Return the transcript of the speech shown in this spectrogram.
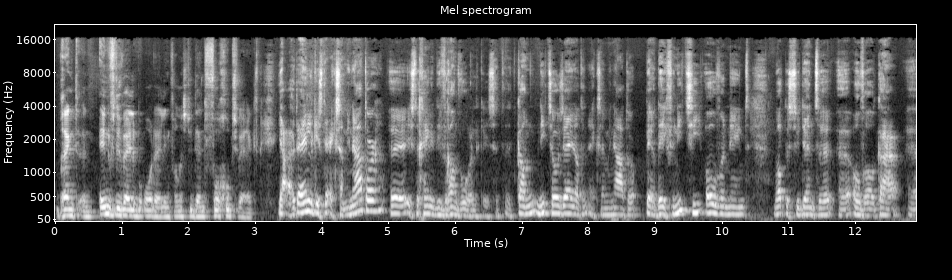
brengt een individuele beoordeling van een student voor groepswerk. Ja, uiteindelijk is de examinator uh, is degene die verantwoordelijk is. Het, het, kan niet zo zijn dat een examinator per definitie overneemt wat de studenten uh, over elkaar uh,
